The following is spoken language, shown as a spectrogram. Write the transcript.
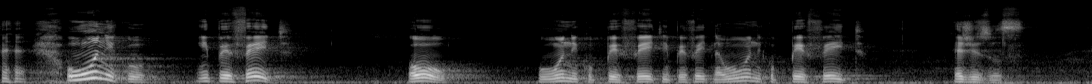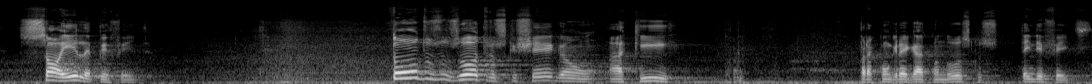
o único imperfeito ou o único perfeito, imperfeito, não, o único perfeito é Jesus. Só Ele é perfeito. Todos os outros que chegam aqui para congregar conosco têm defeitos.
